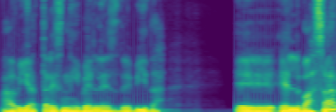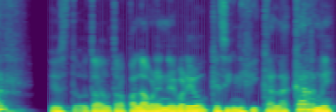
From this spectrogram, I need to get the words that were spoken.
había tres niveles de vida. Eh, el bazar, es otra, palabra en hebreo que significa la carne,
